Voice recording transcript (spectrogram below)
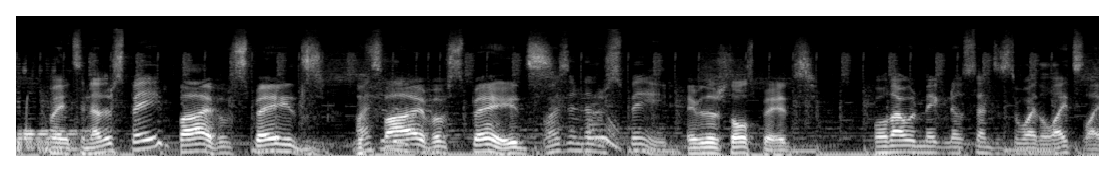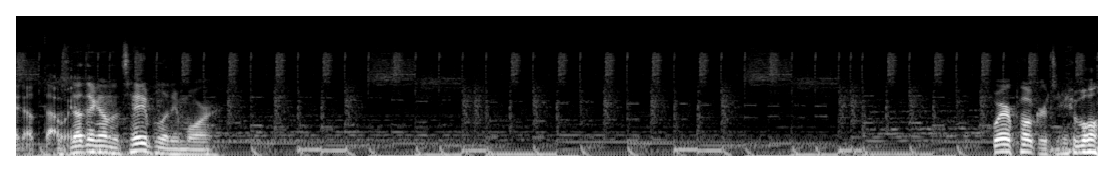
Wait, it's another spade? Five of spades. Why The is it five of spades. Why is it another spade? Maybe they're stole spades. Well, that would make no sense as to why the lights light up that There's way. nothing on the table anymore. Square poker table.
